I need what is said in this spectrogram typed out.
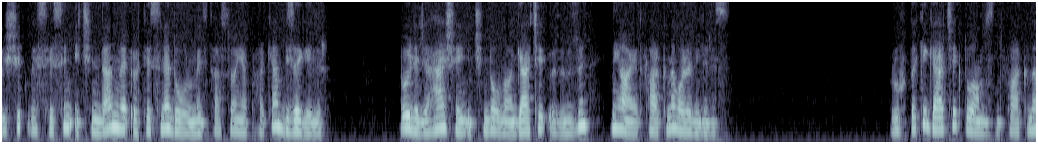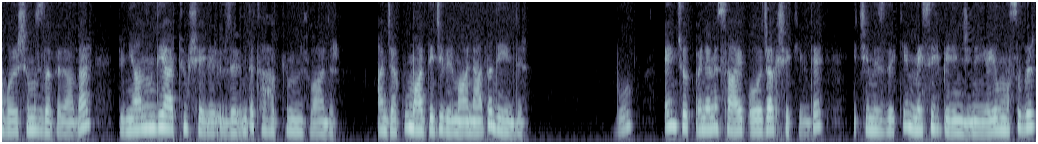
ışık ve sesin içinden ve ötesine doğru meditasyon yaparken bize gelir. Böylece her şeyin içinde olan gerçek özümüzün nihayet farkına varabiliriz. ruhtaki gerçek doğamızın farkına varışımızla beraber dünyanın diğer tüm şeyleri üzerinde tahakkümümüz vardır. Ancak bu maddeci bir manada değildir. Bu, en çok öneme sahip olacak şekilde içimizdeki Mesih bilincinin yayılmasıdır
